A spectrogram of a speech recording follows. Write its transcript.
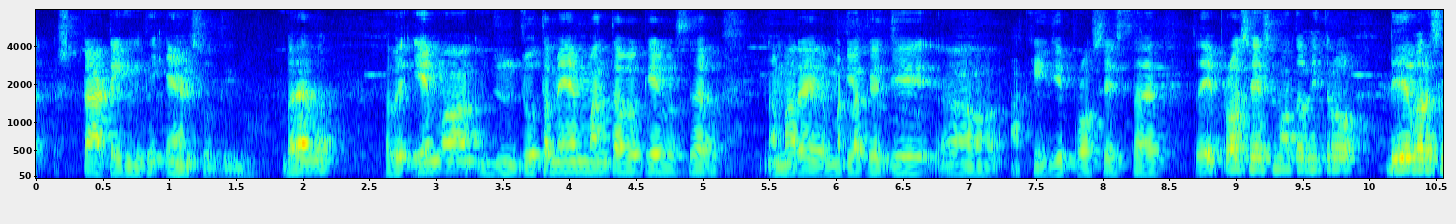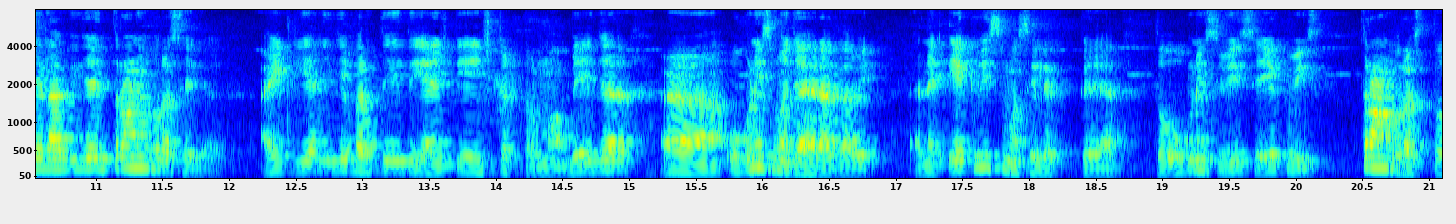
સ્ટાર્ટિંગથી એન્ડ સુધીનો. બરાબર? હવે એમાં જો- તમે એમ માનતા હોય કે સાહેબ, અમારે મતલબ કે જે આખી જે પ્રોસેસ થાય, તો એ પ્રોસેસમાં તો મિત્રો બે વર્ષે લાગી જાય ત્રણ વર્ષે જાય. આઈટીઆઈની જે ભરતી હતી આઈટીઆઈ ઇન્સ્ટ્રક્ટરમાં બે હજાર ઓગણીસમાં જાહેરાત આવી. અને એકવીસમાં સિલેક્ટ કર્યા. તો ઓગણીસ, વીસ, એકવીસ. ત્રણ વર્ષ. તો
